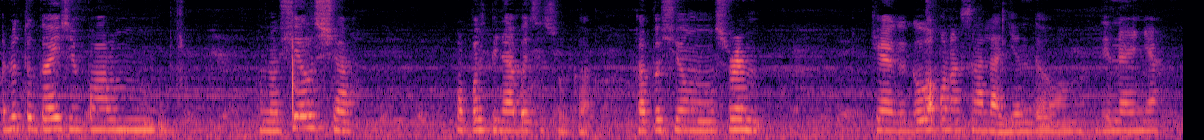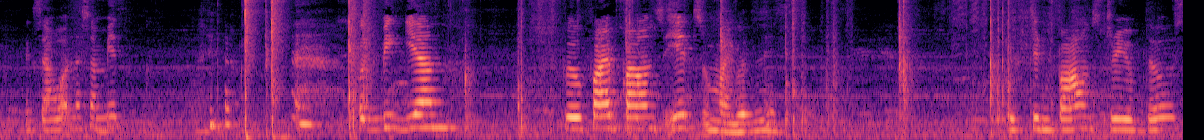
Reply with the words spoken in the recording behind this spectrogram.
Ano to guys, yung parang ano, shell siya. Tapos binabad sa suka. Tapos yung shrimp. Kaya gagawa ko ng salad. Yan daw dinner niya. Nagsawa na sa meat. Pagbigyan. For 5 pounds each. Oh my goodness. 15 pounds, 3 of those.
